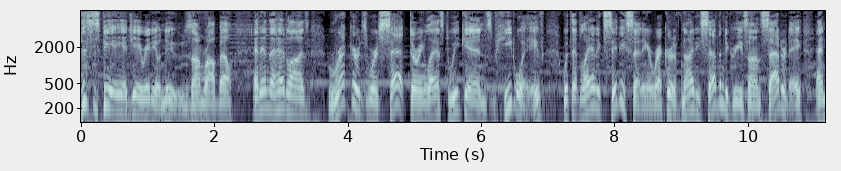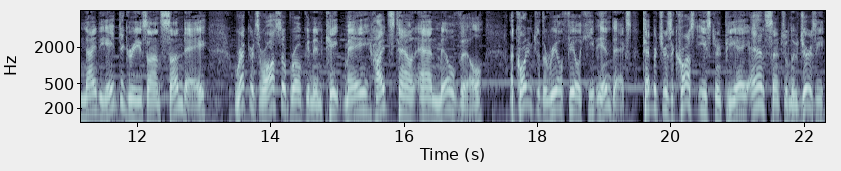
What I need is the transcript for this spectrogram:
This is PANJ Radio News. I'm Rob Bell. And in the headlines, records were set during last weekend's heat wave, with Atlantic City setting a record of 97 degrees on Saturday and 98 degrees on Sunday. Records were also broken in Cape May, Hightstown, and Millville. According to the Real Feel Heat Index, temperatures across eastern PA and central New Jersey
